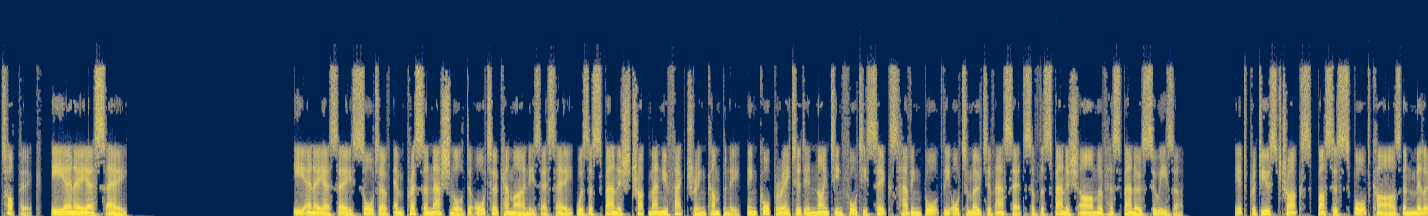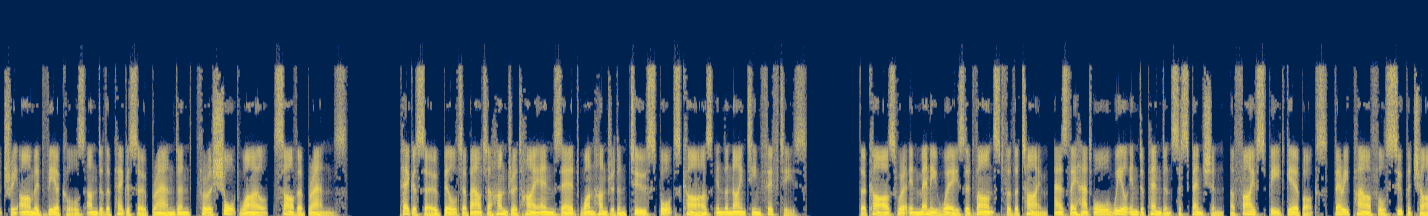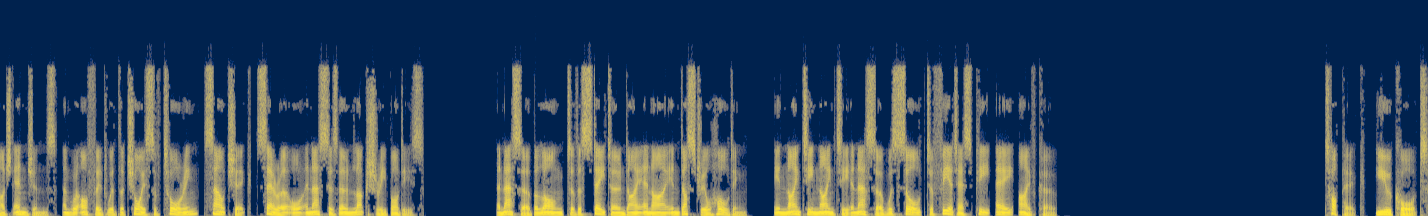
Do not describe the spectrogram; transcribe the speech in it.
Topic ENASA ENASA sort of Empresa Nacional de Autocamiones S.A. was a Spanish truck manufacturing company, incorporated in 1946 having bought the automotive assets of the Spanish arm of Hispano Suiza. It produced trucks, buses sport cars and military armored vehicles under the Pegaso brand and, for a short while, Sava brands. Pegaso built about a hundred high-end Z102 sports cars in the 1950s. The cars were in many ways advanced for the time, as they had all-wheel independent suspension, a five-speed gearbox, very powerful supercharged engines, and were offered with the choice of Touring, Saoutchik, Serra or Enasa's own luxury bodies. Enasa belonged to the state-owned INI Industrial Holding. In 1990 Enasa was sold to Fiat SP.A. Iveco. Eucort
